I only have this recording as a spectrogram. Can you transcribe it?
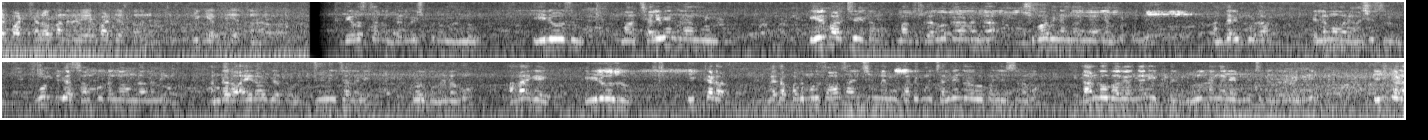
ఏర్పాటు చలవపందరం ఏర్పాటు చేస్తామని విజ్ఞప్తి చేస్తున్నాను. దేవస్థానం ధర్మేశ్వరం నందు ఈరోజు మా చలివేంద్రాన్ని ఏర్పాటు చేయడం మాకు గర్వకారణంగా శుభాభినందనంగా కనపడుతుంది. అందరికీ కూడా ఎల్లమ్మవారి ఆశీస్సులు పూర్తిగా సంపూర్ణంగా ఉండాలని అందరూ ఐరాగ్యతో జీవించాలని కోరుకుంటున్నాము. అలాగే ఈరోజు ఇక్కడ గత పదమూడు సంవత్సరాల నుంచి మేము పదకొండు చలివేంద్రాలు ఓపెన్ చేస్తున్నాము. దానిలో భాగంగానే ఇక్కడ నూతనంగా నిర్మించడం జరిగింది. ఇక్కడ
